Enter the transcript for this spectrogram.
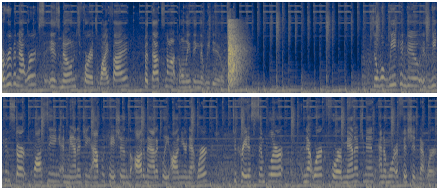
Aruba Networks is known for its Wi-Fi, but that's not the only thing that we do. So what we can do is we can start crossing and managing applications automatically on your network to create a simpler network for management and a more efficient network.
